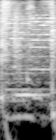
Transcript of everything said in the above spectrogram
Thank you.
